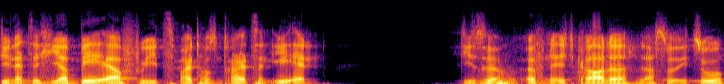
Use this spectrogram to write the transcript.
Die nennt sich hier BR-Free 2013 EN. Diese öffne ich gerade, lasse sie zu.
